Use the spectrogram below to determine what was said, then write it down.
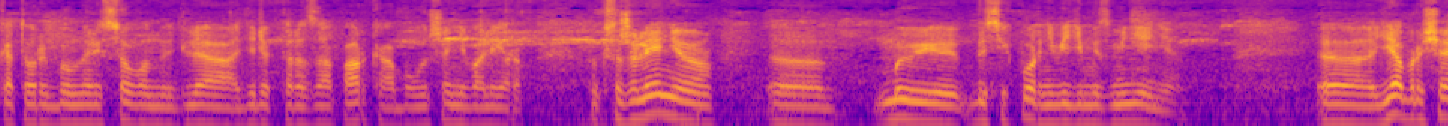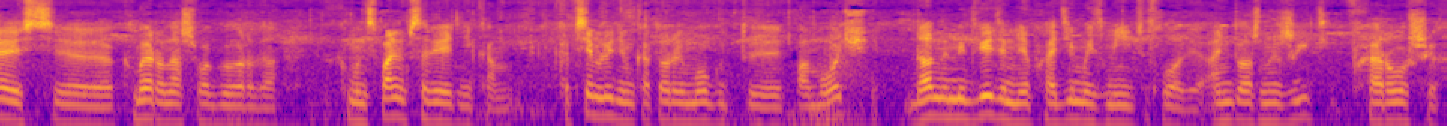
который был нарисован для директора зоопарка об улучшении вольеров. Но, к сожалению, э, мы до сих пор не видим изменения. Э, я обращаюсь э, к мэру нашего города, к муниципальным советникам, ко всем людям, которые могут помочь. Данным медведям необходимо изменить условия. Они должны жить в хороших,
